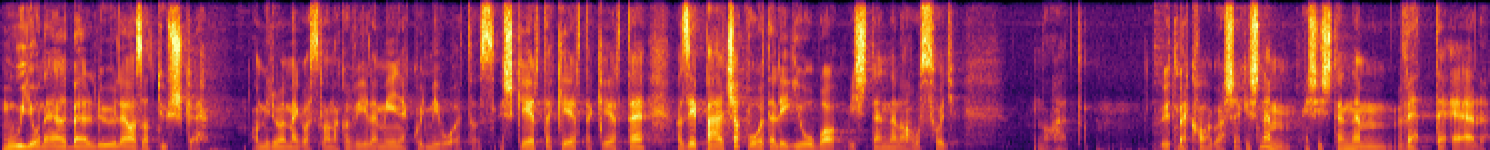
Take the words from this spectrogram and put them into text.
múljon el belőle az a tüske amiről megoszlanak a vélemények, hogy mi volt az. És kérte, kérte, kérte, azért Pál csak volt elég jóba Istennel ahhoz, hogy na hát, őt meghallgassák, és, nem, és Isten nem vette el.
